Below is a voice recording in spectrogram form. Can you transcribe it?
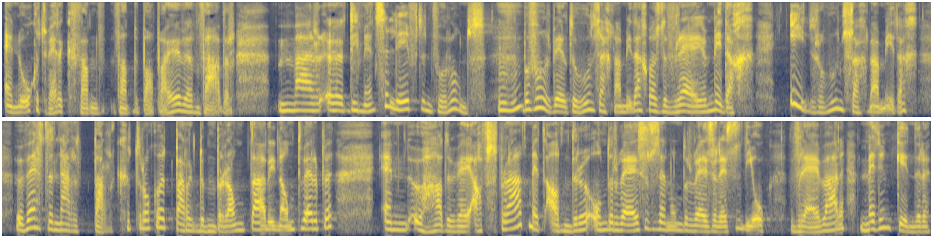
En ook het werk van, van de papa, mijn vader. Maar eh, die mensen leefden voor ons. Bijvoorbeeld de woensdagnamiddag was de vrije middag. Iedere woensdagnamiddag werd er naar het park getrokken. Het park De Brand daar in Antwerpen. En hadden wij afspraak met andere onderwijzers en onderwijzeressen die ook vrij waren met hun kinderen.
